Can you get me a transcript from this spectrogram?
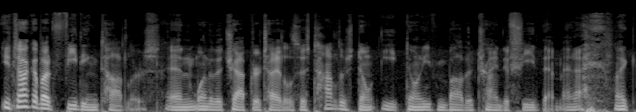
you talk about feeding toddlers, and one of the chapter titles is "Toddlers Don't Eat, Don't Even Bother Trying to Feed Them." And I like,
